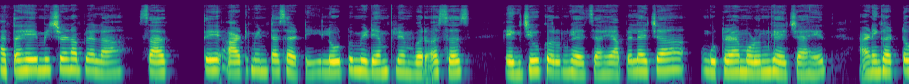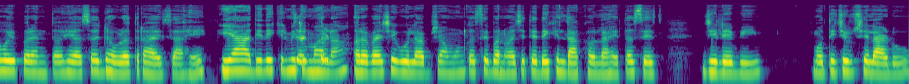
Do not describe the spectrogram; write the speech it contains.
आता हे मिश्रण आपल्याला सात ते आठ मिनटासाठी लो टू मिडियम फ्लेमवर असंच एकजीव करून घ्यायचं आहे. आपल्याला ह्याच्या गुठळ्या मोडून घ्यायच्या आहेत आणि घट्ट होईपर्यंत हे असं ढवळत राहायचं आहे. याआधी देखील मी तुम्हाला रव्याचे गुलाबजामुन कसे बनवायचे ते देखील दाखवलं आहे. तसेच जिलेबी मोतीचूरचे लाडू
